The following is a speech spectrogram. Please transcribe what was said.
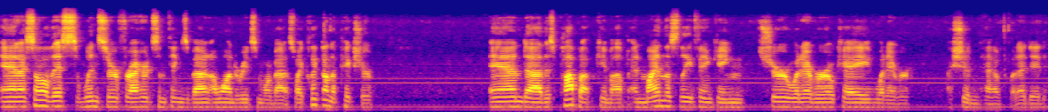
And I saw this windsurfer. I heard some things about it. I wanted to read some more about it. So I clicked on the picture and uh, this pop-up came up and mindlessly thinking sure whatever okay whatever. I shouldn't have but I did.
